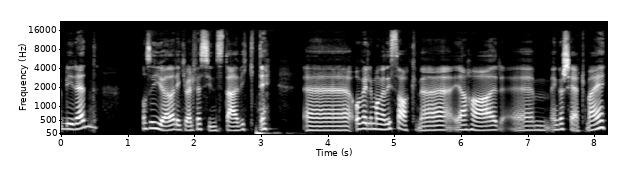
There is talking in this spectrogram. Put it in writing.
Jeg blir redd, og så gjør jeg det allikevel, for jeg syns det er viktig. Eh, og veldig mange av de sakene jeg har eh, engasjert meg i,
